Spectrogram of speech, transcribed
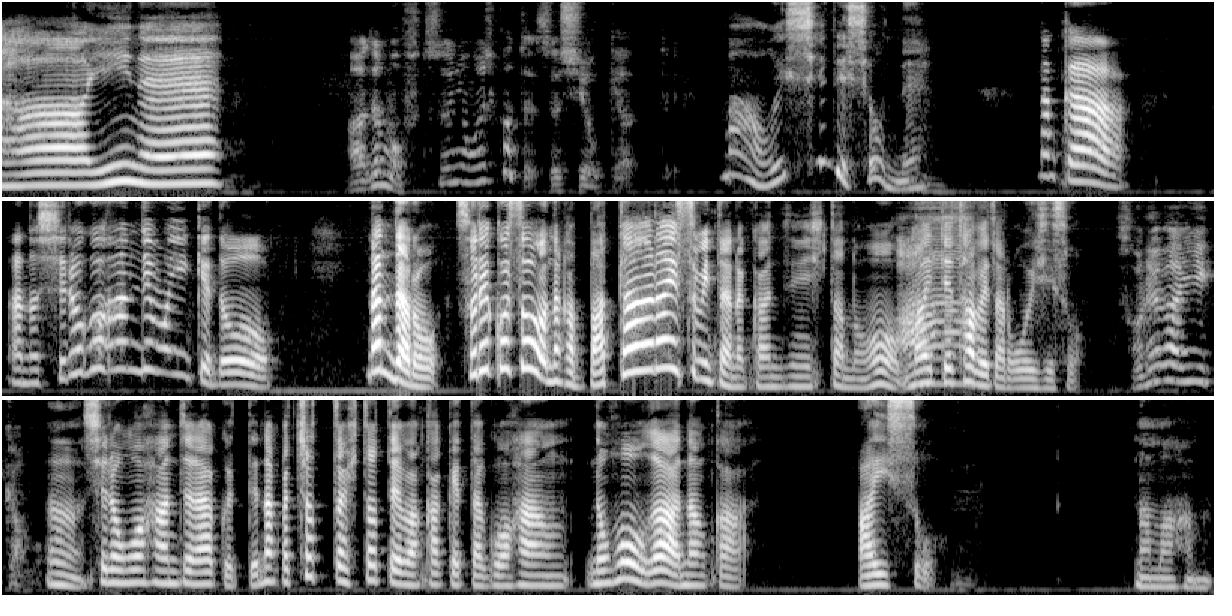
あーいいね。あでも普通に美味しかったですよ塩気あって。まあ美味しいでしょうね。なんかあの白ご飯でもいいけどなんだろう。それこそなんかバターライスみたいな感じにしたのを巻いて食べたら美味しそうそれはいいかも、うん、白ご飯じゃなくてなんかちょっとひと手間かけたご飯の方がなんか合いそう。生ハム。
